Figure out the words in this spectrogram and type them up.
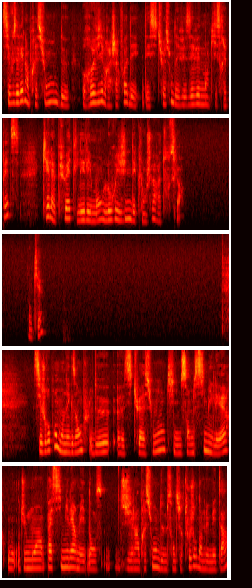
Si vous avez l'impression de revivre à chaque fois des, situations, des événements qui se répètent, quel a pu être l'élément, l'origine déclencheur à tout cela? Ok? Si je reprends mon exemple de euh, situation qui me semble similaire, ou, du moins pas similaire, mais j'ai l'impression de me sentir toujours dans le même état,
